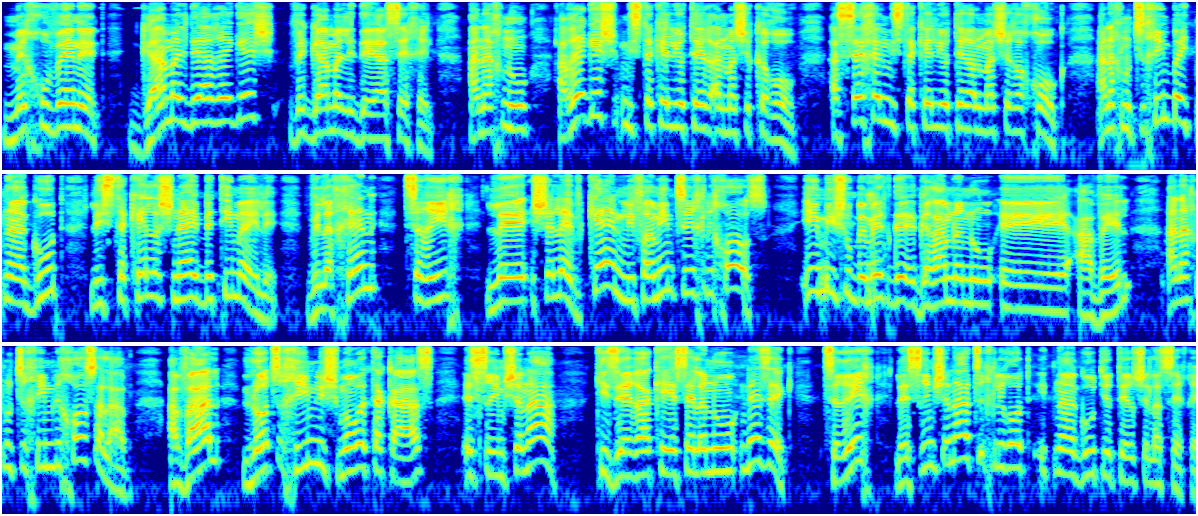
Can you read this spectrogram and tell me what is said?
מכוונת גם על ידי הרגש וגם על ידי השכל. אנחנו, הרגש מסתכל יותר על מה שקרוב, השכל מסתכל יותר על מה שרחוק. אנחנו צריכים בהתנהגות להסתכל על שני ההיבטים האלה, ולכן צריך לשלב. כן, לפעמים צריך לכעוס. אם מישהו באמת גרם לנו אה, עוול, אנחנו צריכים לכעוס עליו. אבל לא צריכים לשמור את הכעס 20 שנה, כי זה רק יעשה לנו נזק. צריך, ל-20 שנה צריך לראות התנהגות יותר של השכל.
